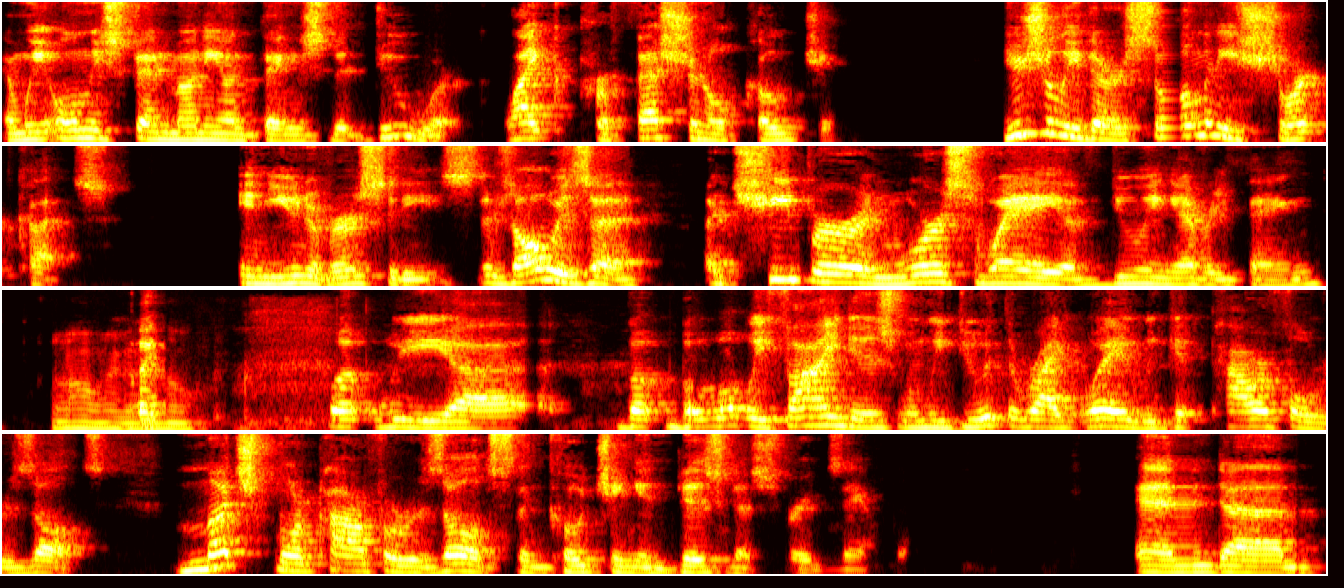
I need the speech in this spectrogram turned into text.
and we only spend money on things that do work, like professional coaching. Usually there are so many shortcuts in universities. There's always a, a cheaper and worse way of doing everything. Oh my God, but, but we uh, but but what we find is when we do it the right way, we get powerful results. much more powerful results than coaching in business, for example. And um,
